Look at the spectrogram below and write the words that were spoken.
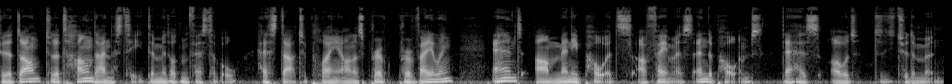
to the to the Tang Dynasty, the Mid Autumn Festival has started playing on its pre- prevailing, and um, many poets are famous in the poems that has owed to, to the moon.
